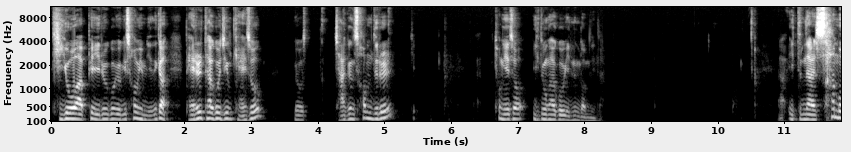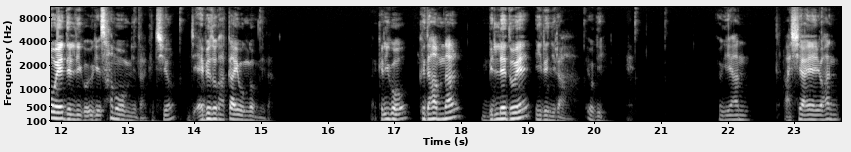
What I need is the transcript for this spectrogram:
기오 앞에 이르고 여기 섬입니다. 그러니까 배를 타고 지금 계속 요 작은 섬들을 통해서 이동하고 있는 겁니다. 아, 이튿날 사모에 들리고 여기 사모입니다. 그치요? 이제 에베소 가까이 온 겁니다. 그리고 그 다음 날 밀레도에 이르니라. 여기. 예. 여기 한 아시아의 한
